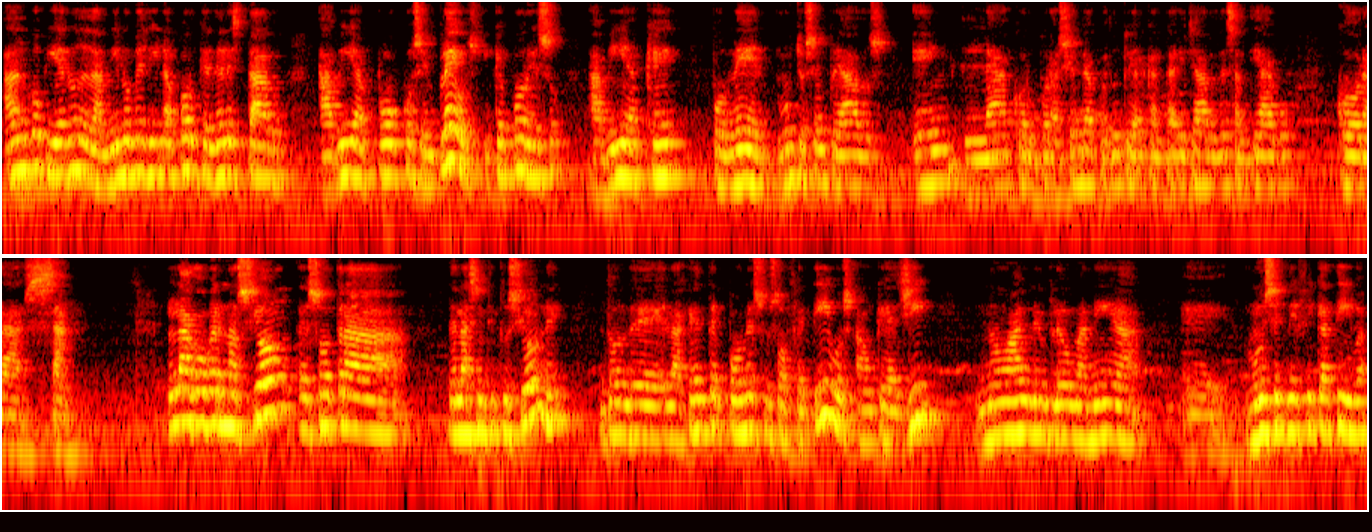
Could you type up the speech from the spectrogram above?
al gobierno de Danilo Medina porque en el Estado había pocos empleos y que por eso había que poner muchos empleados en la Corporación de Acueducto y Alcantarillado de Santiago, Corazán. La gobernación es otra de las instituciones donde la gente pone sus objetivos, aunque allí no hay una empleomanía eh, muy significativa,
